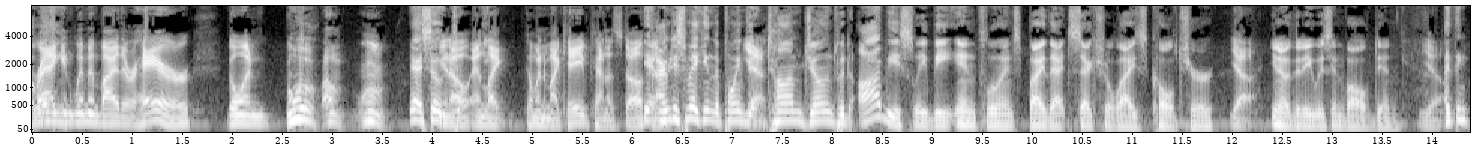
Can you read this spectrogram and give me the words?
dragging women by their hair, going, Yeah, so you know, and like coming to my cave kind of stuff. Yeah, and- I'm just making the point Yes. that Tom Jones would obviously be influenced by that sexualized culture. Yeah. you know that he was involved in. yeah. I think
